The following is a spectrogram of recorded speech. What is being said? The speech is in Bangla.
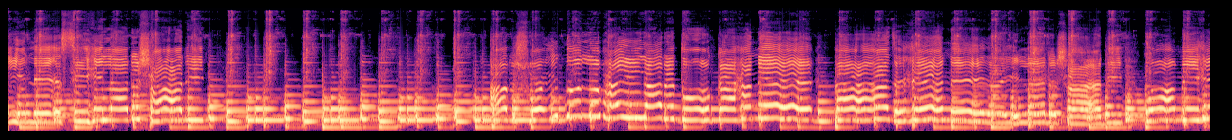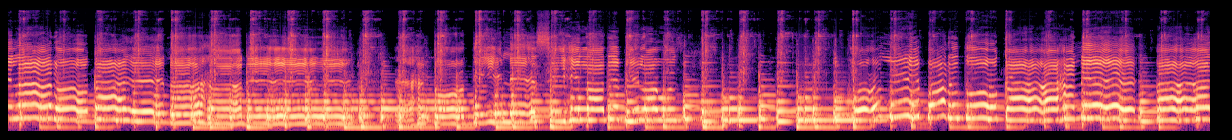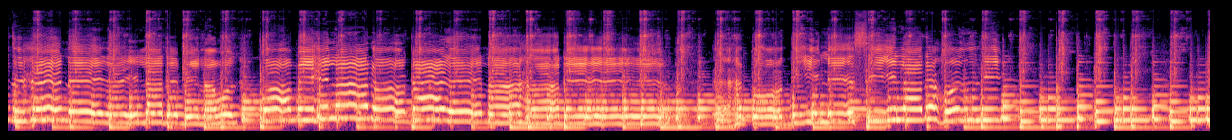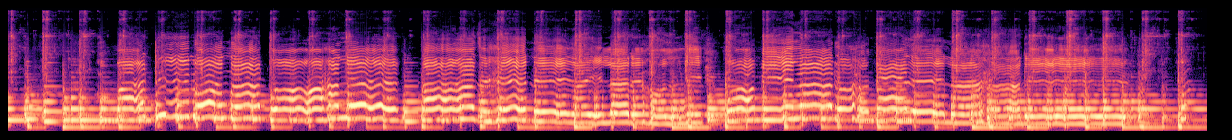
পইলে সিহিলার শাড়ি। আর শৈদুল ভাইয়ার দোকানে আজ হেনে আইলার শাড়ি।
